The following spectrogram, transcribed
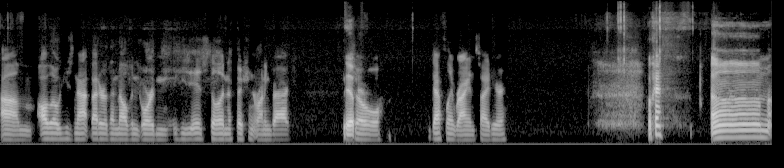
um, although he's not better than Melvin Gordon, he is still an efficient running back. Yep. So definitely Ryan's side here. Okay. Um,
